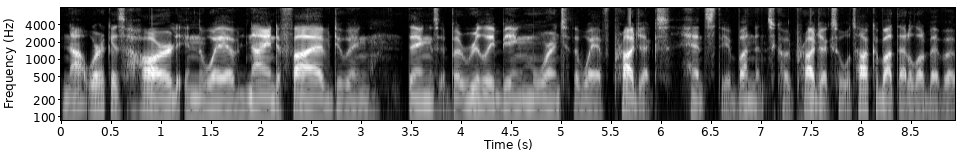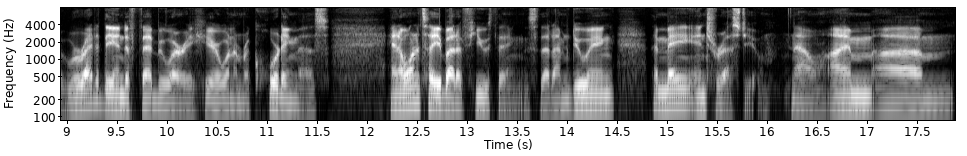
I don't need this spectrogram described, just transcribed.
not work as hard in the way of nine to five doing things, but really being more into the way of projects, hence the Abundance Code project. So we'll talk about that a little bit. But we're right at the end of February here when I'm recording this. And I want to tell you about a few things that I'm doing that may interest you. Now, I'm um,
